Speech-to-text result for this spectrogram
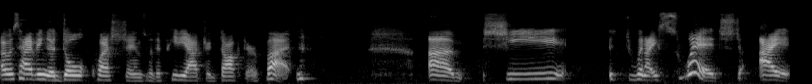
I was having adult questions with a pediatric doctor, but um, she, when I switched, I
